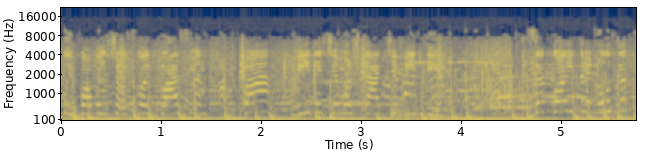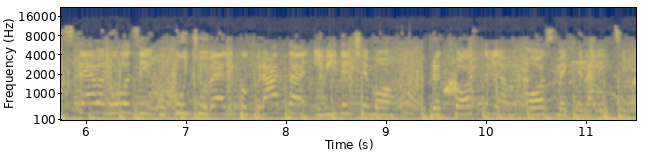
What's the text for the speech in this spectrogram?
Tako i poboljšao svoj plasman, pa vidjet ćemo šta će biti. Za koji trenutak Stevan ulazi u kuću velikog brata i vidjet ćemo, pretpostavljam, osmehe na licima.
